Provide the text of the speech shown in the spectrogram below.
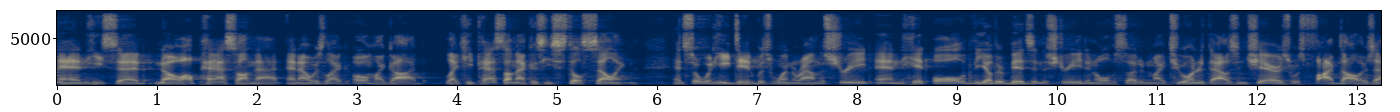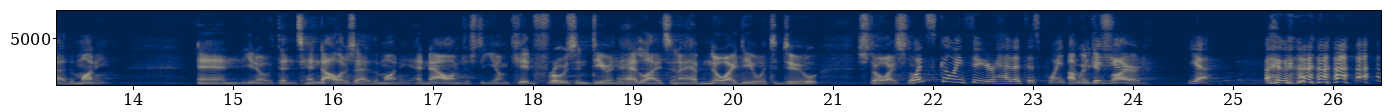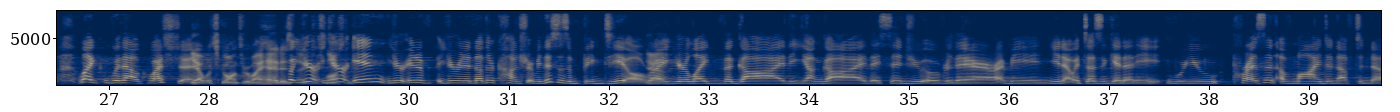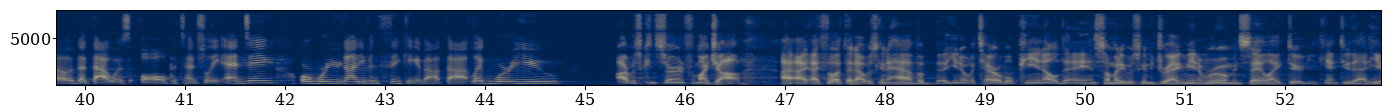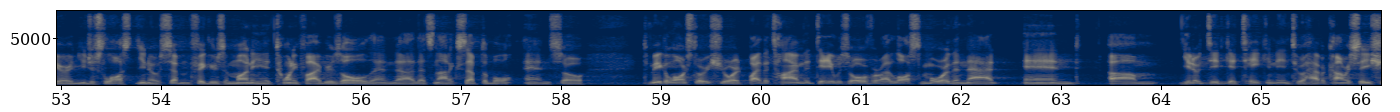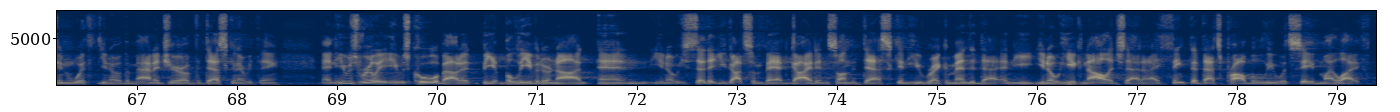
and he said, "No, I'll pass on that." And I was like, "Oh my god!" Like he passed on that because he's still selling. And so what he did was went around the street and hit all of the other bids in the street, and all of a sudden my 200,000 shares was five dollars out of the money, and you know then ten dollars out of the money, and now I'm just a young kid frozen deer in the headlights, and I have no idea what to do. So I start. What's going through your head at this point? though? I'm going to get fired. Yeah. like without question. Yeah, what's going through my head is. But I you're you're in you're in a you're in another country. I mean, this is a big deal, Yeah. right? You're like the guy, the young guy. They send you over there. I mean, you know, it doesn't get any. Were you present of mind enough to know that that was all potentially ending, or were you not even thinking about that? Like, were you? I was concerned for my job. I, I, thought that I was going to have a, you know a terrible P and L day, and somebody was going to drag me in a room and say like, "Dude, you can't do that here. You just lost you know seven figures of money at 25 years old, and uh, that's not acceptable." And so, to make a long story short, by the time the day was over, I lost more than that, and um, you know did get taken in to have a conversation with you know the manager of the desk and everything. And he was really he was cool about it, be it believe it or not. And you know, he said that you got some bad guidance on the desk, and he recommended that, and he you know he acknowledged that, and I think that that's probably what saved my life,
